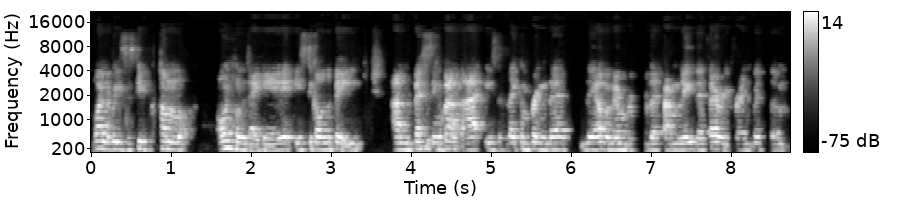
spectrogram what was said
one of the reasons people come on holiday here is to go on the beach. And the best thing about that is that they can bring their the other member of their family, their furry friend, with them,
